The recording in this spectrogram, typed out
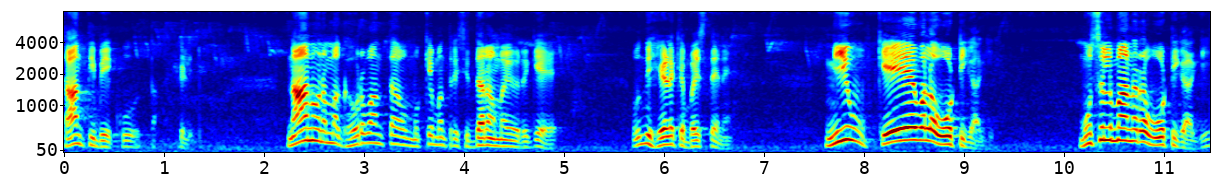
ಶಾಂತಿ ಬೇಕು ಅಂತ ಹೇಳಿದರು. ನಾನು ನಮ್ಮ ಗೌರವಾಂತ ಮುಖ್ಯಮಂತ್ರಿ ಸಿದ್ದರಾಮಯ್ಯವರಿಗೆ ಒಂದು ಹೇಳಕ್ಕೆ ಬಯಸ್ತೇನೆ. ನೀವು ಕೇವಲ ಓಟಿಗಾಗಿ, ಮುಸಲ್ಮಾನರ ಓಟಿಗಾಗಿ,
